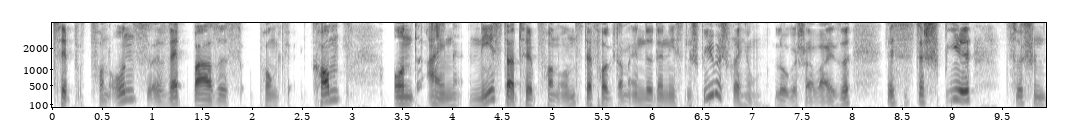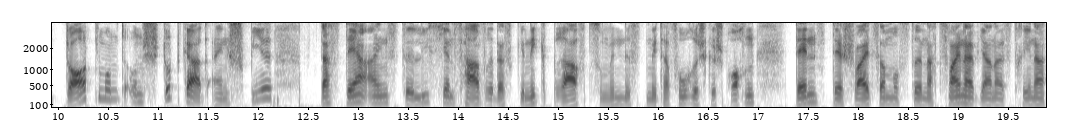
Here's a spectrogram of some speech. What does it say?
Tipp von uns, wettbasis.com. Und ein nächster Tipp von uns, der folgt am Ende der nächsten Spielbesprechung, logischerweise. Das ist das Spiel zwischen Dortmund und Stuttgart. Ein Spiel, das dereinst Lucien Favre das Genick brach, zumindest metaphorisch gesprochen, denn der Schweizer musste nach zweieinhalb Jahren als Trainer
